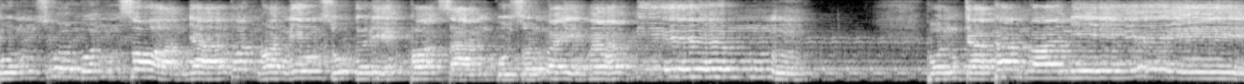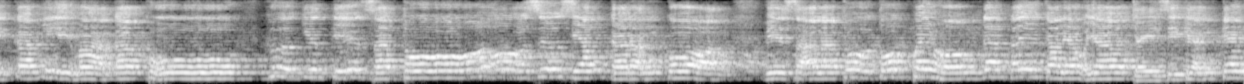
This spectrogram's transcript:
บุญชั่วบุญซ่อนอย่าทนหวันเองสุขเกิด เพราะสร้างกุศลไว้มากเมียนผลจากท่านวานีก็มีมากกับครูคือเกียรติสัตโธซื้อเสียงกระดังก้องวิสาลโทตกไปห้องแดนใดก็แล้วยาใจสิแข็งแกง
